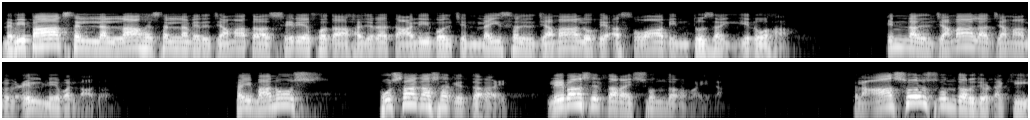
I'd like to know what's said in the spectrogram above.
নবী পাক সাল্লাল্লাহু আলাইহি সাল্লামের জামাতা সেরে খোদা হযরত আলী বলছেন, লাইসাল জামালু বিআসওয়াবিন তুযায়্যিনুহা ইন্নাল জামালা জামালুল ইলমি ওয়াল আদাবে। ভাই, মানুষ পোশাক আশাকের দ্বারাই, লেবাসের দ্বারাই সুন্দর হয় না। তাহলে আসল সৌন্দর্যটা কি?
